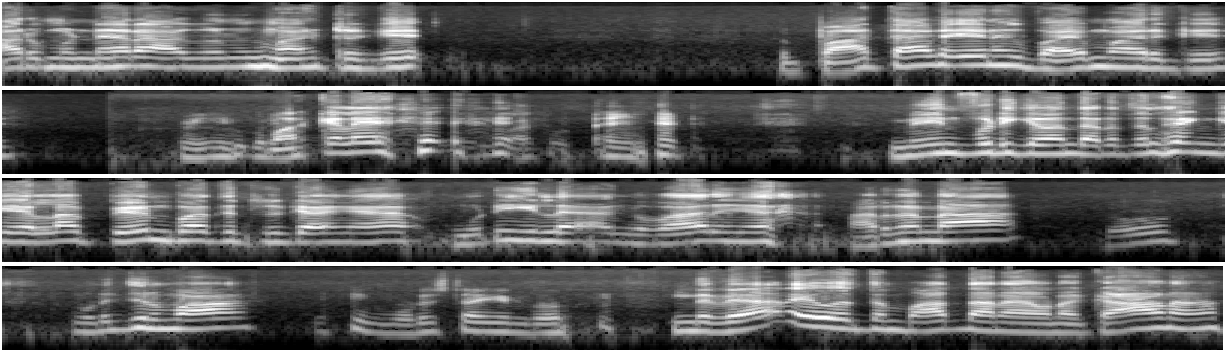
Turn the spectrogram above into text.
ஆறு மணி நேரம் ஆகணும் மாட்டிருக்கு பார்த்தாலே எனக்கு பயமா இருக்கு. மக்களே மீன் பிடிக்க வந்த இடத்துல இங்க எல்லாம் பேன் பார்த்துட்டு இருக்காங்க. முடியல அங்க பாருங்க. அருணா முடிஞ்சிருமா? முடிச்சிட்டாங்க இந்த வேலையை ஒருத்தன் பார்த்தானே அவனை காணோம்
